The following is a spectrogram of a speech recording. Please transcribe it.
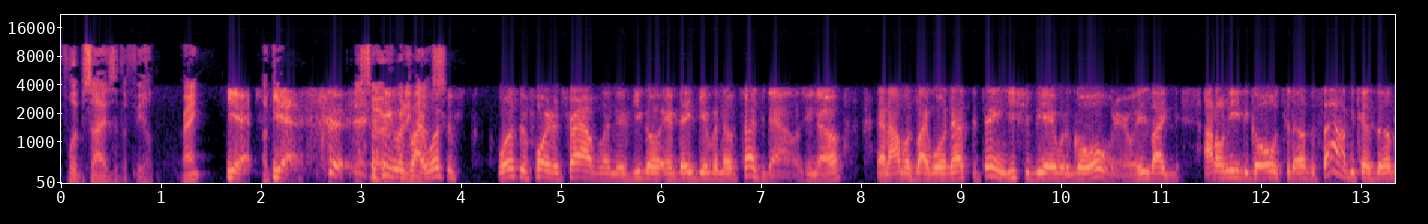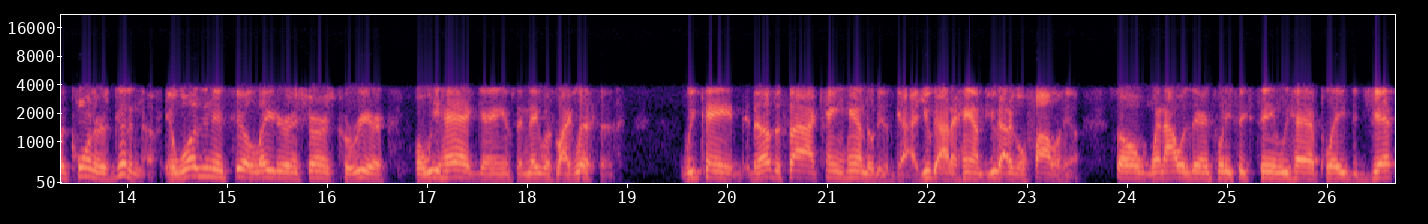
flip sides of the field, right? Yeah. Okay. Yes. So he was like, knows. what's the what's the point of traveling if you go if they give enough touchdowns, you know? And I was like, well, that's the thing. You should be able to go over there. He's like, I don't need to go over to the other side because the other corner is good enough. It wasn't until later in Sherman's career where we had games and they was like, listen, we can't. The other side can't handle this guy. You got to handle. You got to go follow him. So when I was there in 2016, we had played the Jets.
